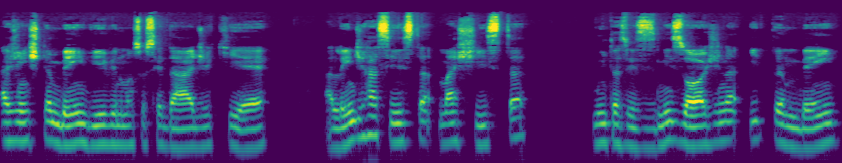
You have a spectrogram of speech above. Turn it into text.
a gente também vive numa sociedade que é além de racista, machista, muitas vezes misógina e também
